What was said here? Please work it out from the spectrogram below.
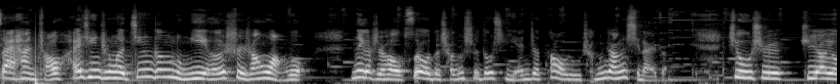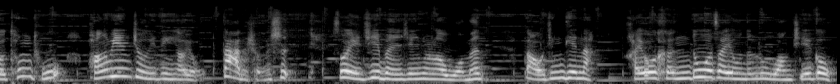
在汉朝还形成了精耕农业和市场网络。那个时候，所有的城市都是沿着道路成长起来的，就是只要有通途，旁边就一定要有大的城市，所以基本形成了我们到今天呢还有很多在用的路网结构。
